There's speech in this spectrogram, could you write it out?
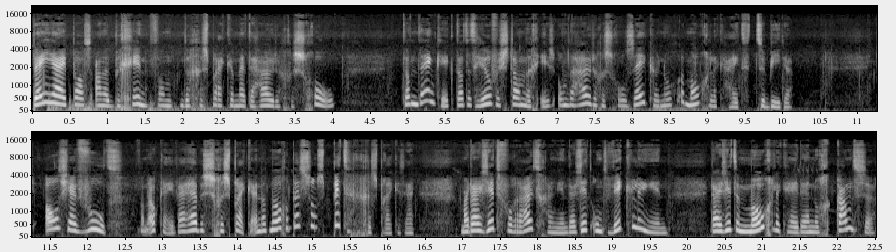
ben jij pas aan het begin van de gesprekken met de huidige school? Dan denk ik dat het heel verstandig is om de huidige school zeker nog een mogelijkheid te bieden. Als jij voelt van oké, wij hebben gesprekken en dat mogen best soms pittige gesprekken zijn, maar daar zit vooruitgang in, daar zit ontwikkeling in. Daar zitten mogelijkheden en nog kansen.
